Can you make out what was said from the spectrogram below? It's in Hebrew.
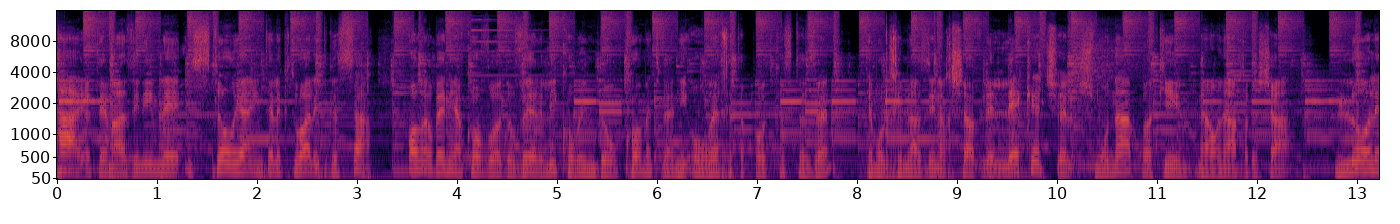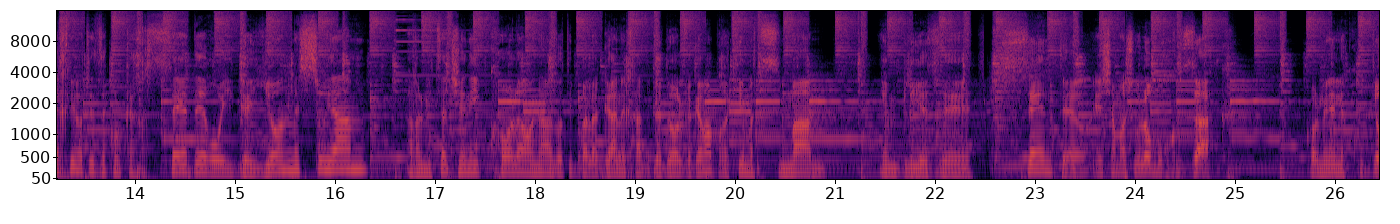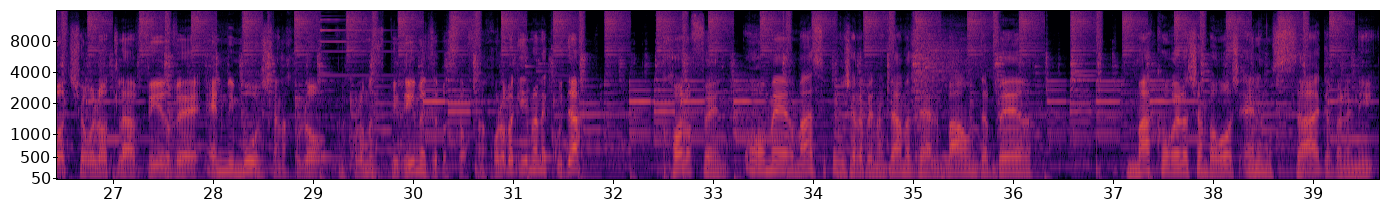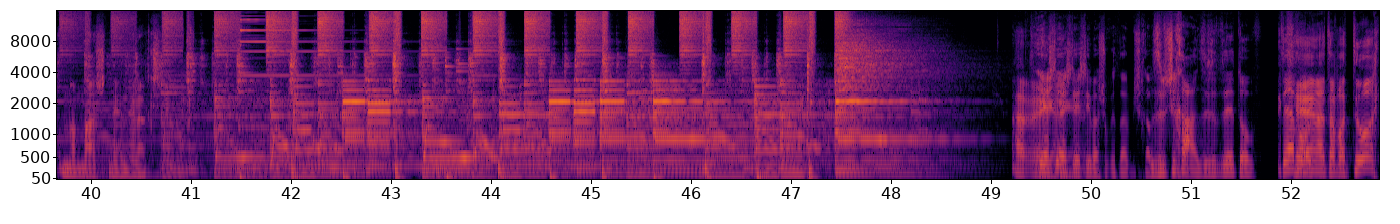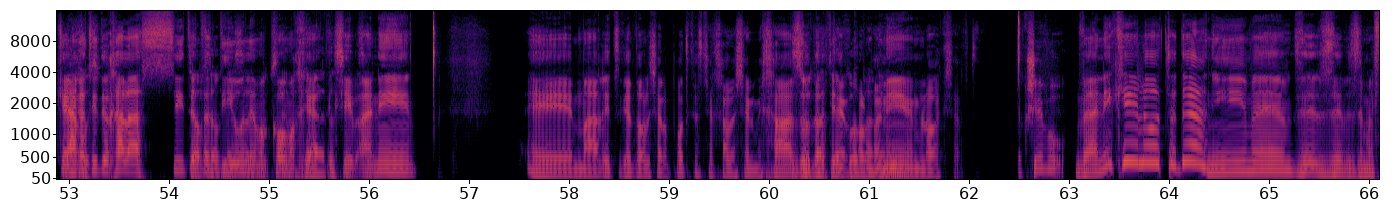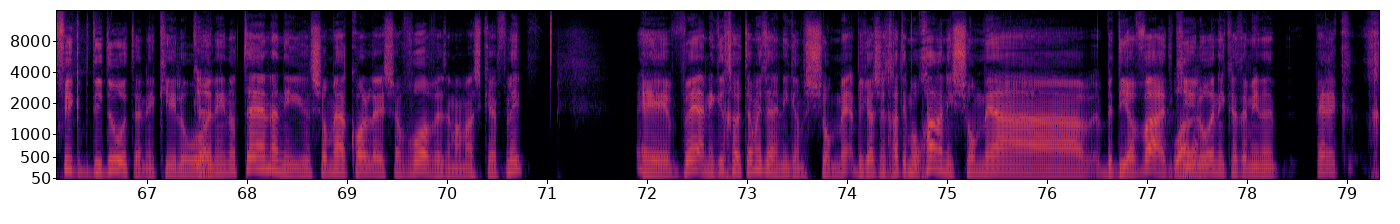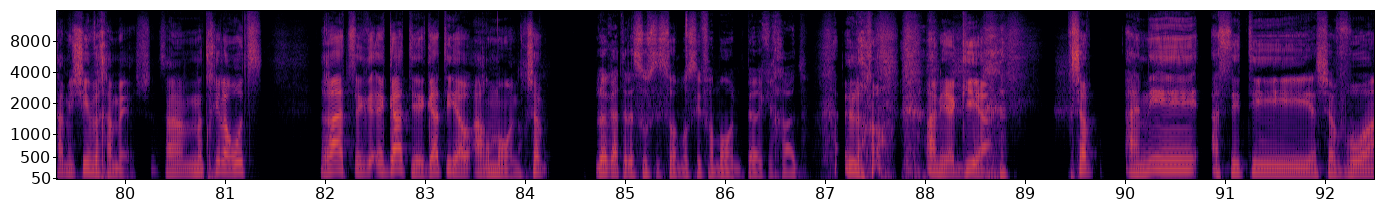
היי, אתם מאזינים להיסטוריה אינטלקטואלית גסה. עומר בן יעקב הוא הדובר, לי קוראים דור קומט ואני עורך את הפודקאסט הזה. אתם הולכים להאזין עכשיו ללקט של שמונה פרקים מהעונה החדשה. לא הולך להיות איזה כל כך סדר או היגיון מסוים, אבל מצד שני כל העונה הזאת היא בלאגן אחד גדול, וגם הפרקים עצמם הם בלי איזה center, יש שם משהו לא מוחזק. כל מיני נקודות שעולות לאוויר ואין מימוש, אנחנו לא, אנחנו לא מסבירים את זה בסוף, אנחנו לא מגיעים לנקודה. בכל אופן, עומר, מה הסיפור של הבן אדם הזה, על מה הוא מדבר, מה קורה לו שם בראש, אין לי מושג, אבל אני ממש נהנה להקשיב. יש לי, יש לי, יש לי משהו קטן בשבילך, זה בשבילך, זה, זה טוב. זה כן. אתה בטוח? כי אני. רציתי בכלל להסיט את הדיון למקום. אחר. תקשיב, אני אה, מעריץ גדול של הפודקאסט שלך ושל מיכל, זו דעתי על כל פנים. אם לא הקשבת. תקשיבו. ואני כאילו, אתה יודע, אני, אה, זה, זה, זה מפיק בדידות, אני כאילו, כן. אני נותן, אני שומע כל אה, שבוע וזה ממש כיף לי. אה, ואני אגיד לך יותר מזה, אני גם שומע, בגלל שהתחלתי מאוחר, אני שומע בדיעבד, וואלה. כאילו אני כזה מין פרק 55. אז אני מתחיל לרוץ, רץ, הג- הגעתי, הגעתי ארמון. עכשיו, לא הגעת לסוסיסון מוסיף המון, פרק אחד. לא, אני אגיע. עכשיו, אני עשיתי השבוע,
